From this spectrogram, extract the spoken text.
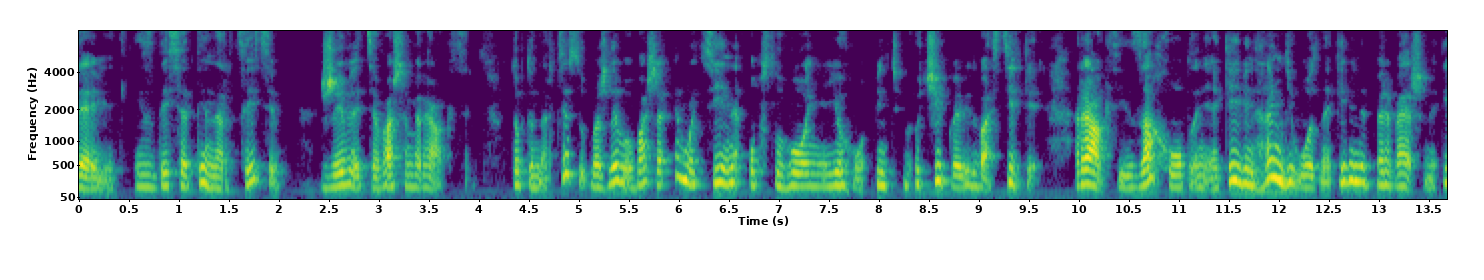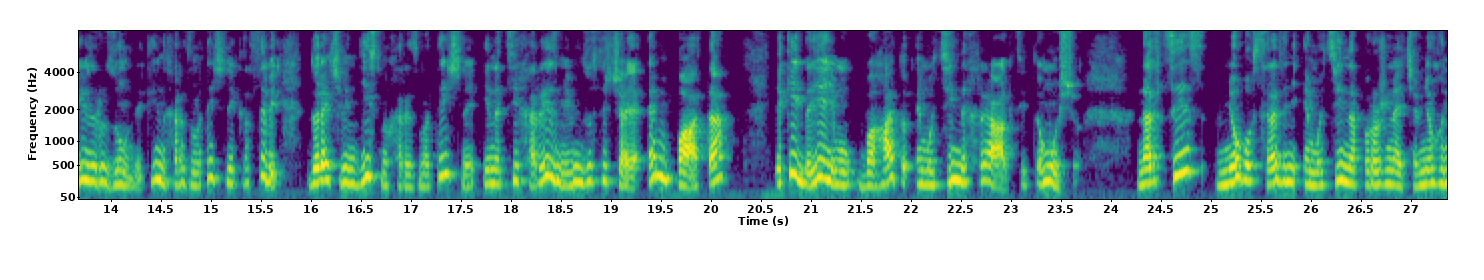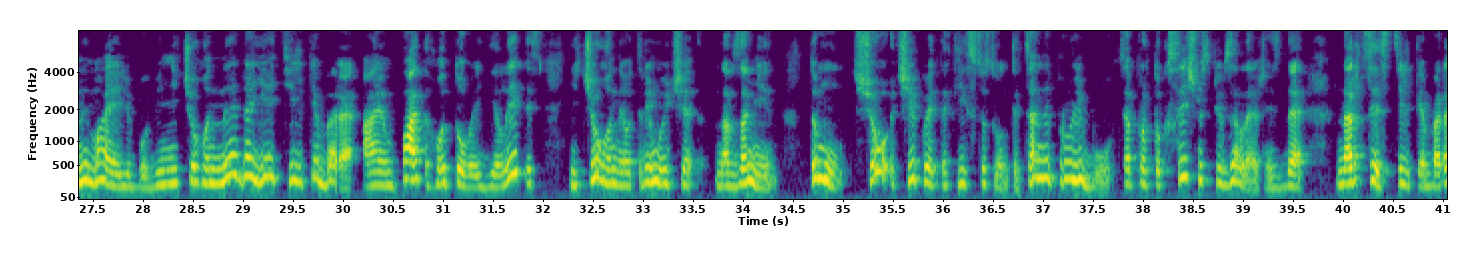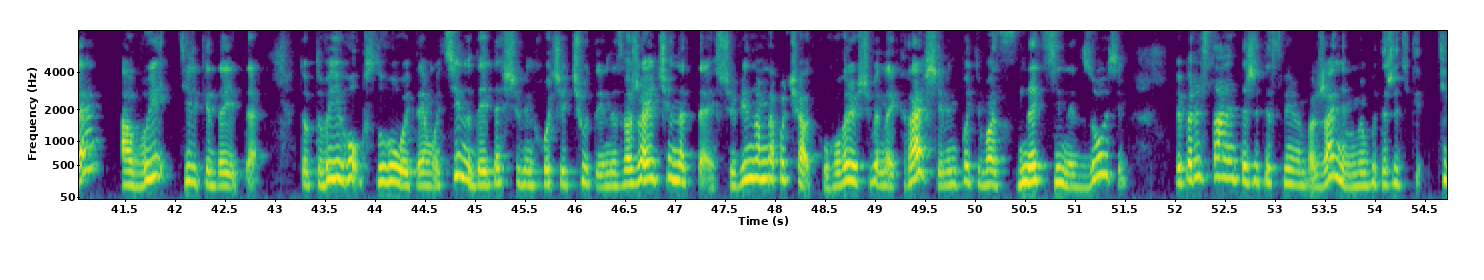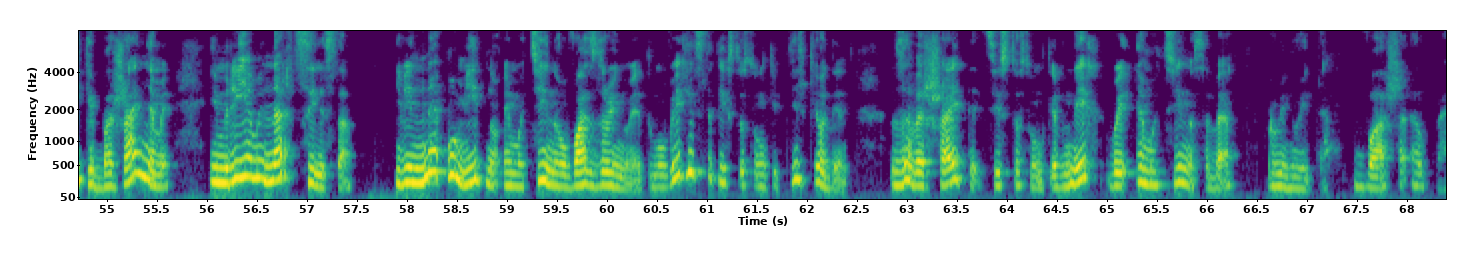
9 із 10 нарцисів живляться вашими реакціями. Тобто нарцису важливо ваше емоційне обслуговування його. Він очікує від вас тільки реакції захоплення, який він грандіозний, який він неперевершений, який він розумний, який він харизматичний красивий. До речі, він дійсно харизматичний, і на цій харизмі він зустрічає емпата, який дає йому багато емоційних реакцій, тому що нарцис в нього всередині емоційна порожнеча, в нього немає любові, він нічого не дає, тільки бере. А емпат готовий ділитись, нічого не отримуючи навзамін. Тому що очікує такі стосунки? Це не про любов, це про токсичну співзалежність, де нарцис тільки бере, а ви тільки даєте. Тобто ви його обслуговуєте емоційно, даєте, що він хоче чути, і незважаючи на те, що він вам на початку говорив, що ви найкраще, він потім вас знецінить зовсім. Ви перестанете жити своїми бажаннями, ви будете жити тільки- бажаннями і мріями нарциса. І він непомітно емоційно вас зруйнує. Тому вихід з таких стосунків тільки один: завершайте ці стосунки. В них ви емоційно себе руйнуєте. Ваша ЛП.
